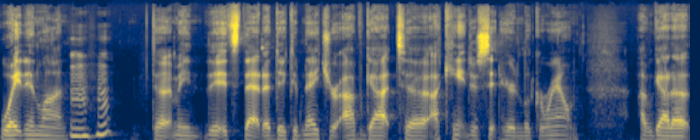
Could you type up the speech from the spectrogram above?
wait in line. Mm-hmm. I mean, it's that addictive nature. I've got to. I can't just sit here and look around. I've got to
